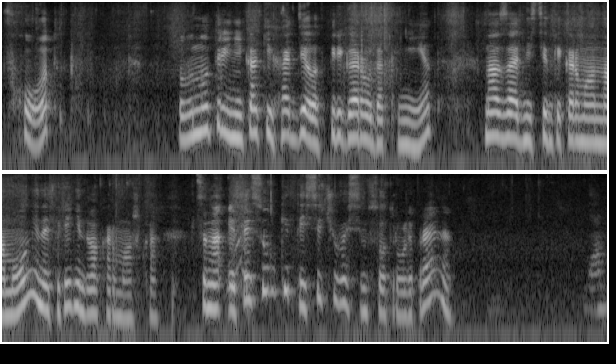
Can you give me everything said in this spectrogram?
Вход Внутри никаких отделов перегородок нет. На задней стенке карман на молнии, на передней два кармашка. Цена этой сумки 1800 рублей, правильно? Да.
